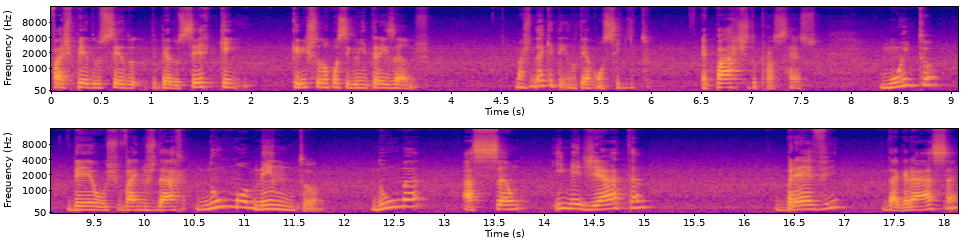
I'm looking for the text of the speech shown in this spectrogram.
faz Pedro ser, Pedro ser quem Cristo não conseguiu em três anos. Mas não é que não tenha conseguido. É parte do processo. Muito Deus vai nos dar num momento, numa ação imediata, breve da graça,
